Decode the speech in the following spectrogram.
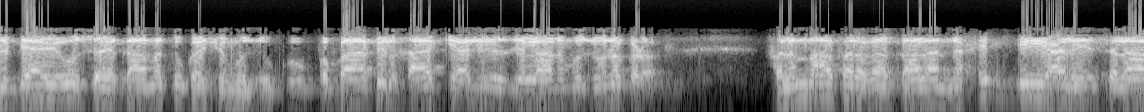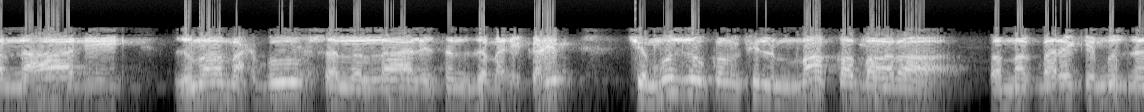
نبی یو سو اقامت کا شموزو کو په بابل خا کې علی رضی الله عنه مزو نه کړو فلما فرغ قال نحبي عليه السلام نهاني زما محبوب صلی الله علیه وسلم زمری کړي چې مزو کوم فل مقبره په مقبره کې مزنا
